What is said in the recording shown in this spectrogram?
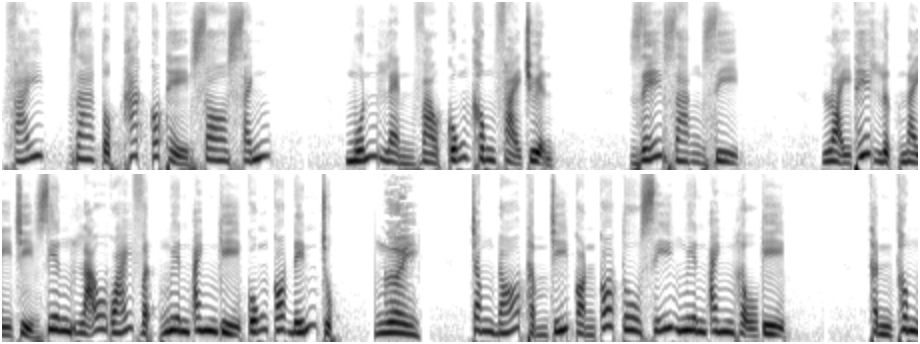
Phái, gia tộc khác có thể so sánh. Muốn lèn vào cũng không phải chuyện. Dễ dàng gì. Loại thế lực này chỉ riêng lão quái vật Nguyên Anh Kỳ cũng có đến chục người. Trong đó thậm chí còn có tu sĩ Nguyên Anh Hậu Kỳ. Thần thông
